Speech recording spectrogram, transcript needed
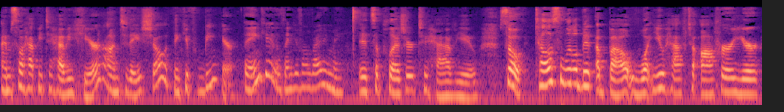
I'm so happy to have you here on today's show. Thank you for being here. Thank you. Thank you for inviting me. It's a pleasure to have you. So, tell us a little bit about what you have to offer. You're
